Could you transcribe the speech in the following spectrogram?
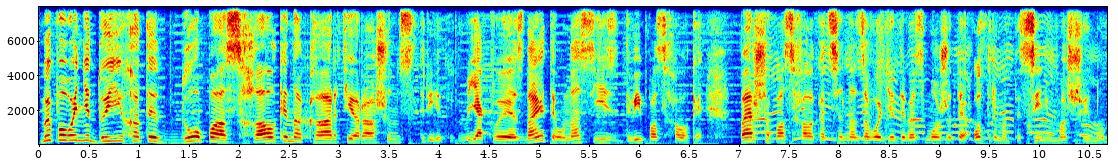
Ми повинні доїхати до пасхалки на карті Russian Street. Як ви знаєте, у нас є дві пасхалки. Перша пасхалка це на заводі, де ви зможете отримати синю машину.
